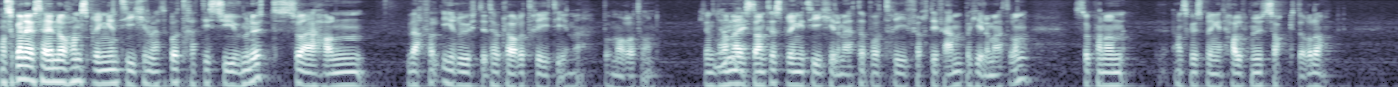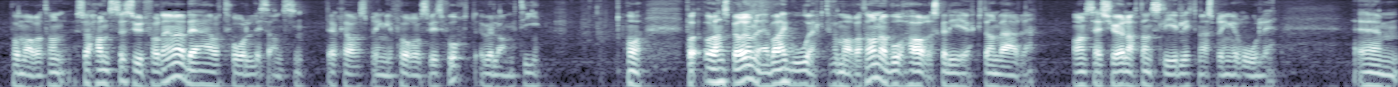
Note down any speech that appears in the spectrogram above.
og så kan jeg jo si når han springer en 10 km på 37 minutter, så er han i hvert fall i rute til å klare tre timer på maraton. Han er i stand til å springe 10 km på 3,45 på kilometeren. Så kan han Han skal springe et halvt minutt saktere da på maraton. Så hans utfordring det er å tåle distansen. Det er å klare å springe forholdsvis fort over lang tid. Og, for, og han spør jo om det. Hva er gode økter for maraton, og hvor harde skal de øktene være? Og han sier sjøl at han sliter litt med å springe rolig. Um,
